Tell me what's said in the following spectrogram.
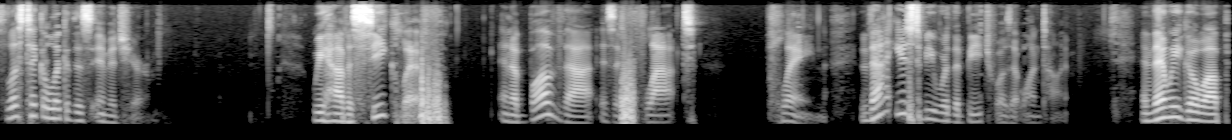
So let's take a look at this image here. We have a sea cliff, and above that is a flat plain. That used to be where the beach was at one time. And then we go up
